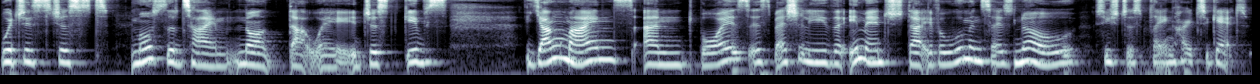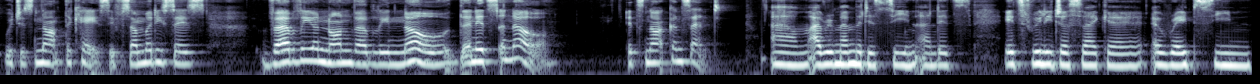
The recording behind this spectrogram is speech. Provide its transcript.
which is just most of the time not that way. It just gives young minds and boys, especially, the image that if a woman says no, she's just playing hard to get, which is not the case. If somebody says verbally or non verbally no, then it's a no. It's not consent. Um, I remember this scene, and it's it's really just like a, a rape scene.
